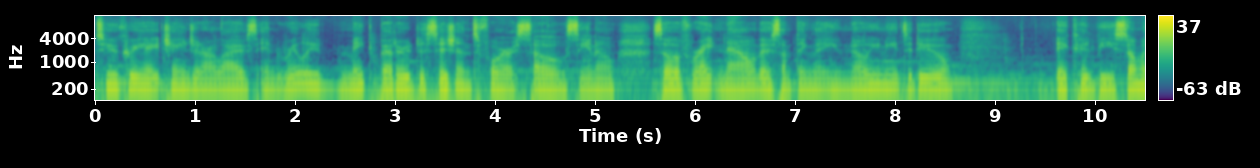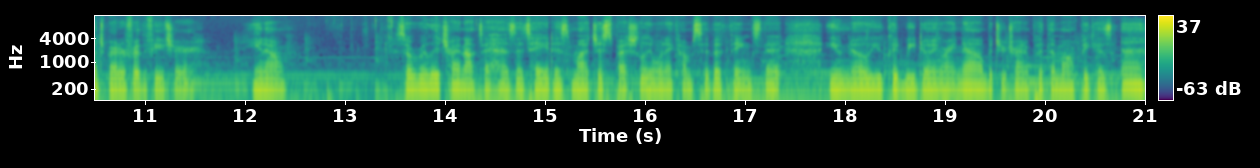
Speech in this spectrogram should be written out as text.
to create change in our lives and really make better decisions for ourselves, you know? So if right now there's something that you know you need to do, it could be so much better for the future, you know? So, really try not to hesitate as much, especially when it comes to the things that you know you could be doing right now, but you're trying to put them off because eh,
